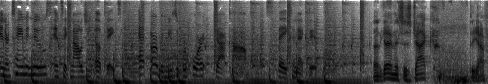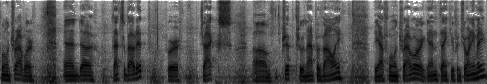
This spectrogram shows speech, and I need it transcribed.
entertainment news, and technology updates at urbanmusicreport.com. Stay connected. And again, this is Jack, the affluent traveler. And uh, that's about it for Jack's um, trip through Napa Valley. The affluent traveler, again, thank you for joining me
